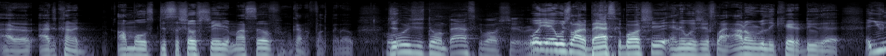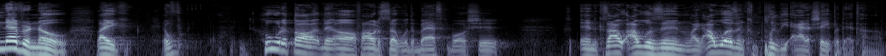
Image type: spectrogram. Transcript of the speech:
I I just kind of almost disassociated myself. I kind of fucked that up. Well, we was just doing basketball shit. Really. Well, yeah, it was a lot of basketball shit, and it was just like I don't really care to do that. And you never know, like, if, who would have thought that? Oh, if I would have stuck with the basketball shit, and because I, I was in like I wasn't completely out of shape at that time.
